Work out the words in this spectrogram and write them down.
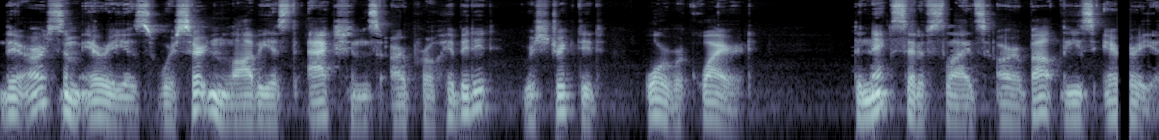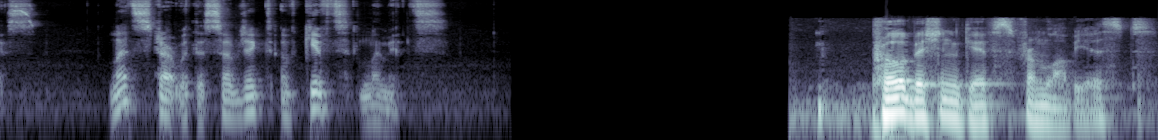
There are some areas where certain lobbyist actions are prohibited, restricted, or required. The next set of slides are about these areas. Let's start with the subject of gift limits. Prohibition gifts from lobbyists.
